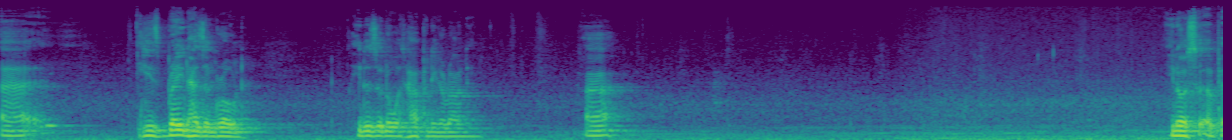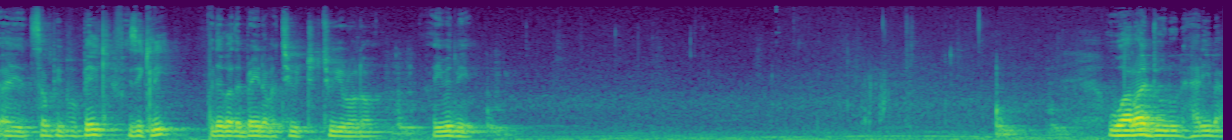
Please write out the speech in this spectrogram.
uh, his brain hasn't grown. He doesn't know what's happening around him. Uh, you know, so, uh, some people big physically, but they've got the brain of a two two year old. Are you with me? ورجل هرم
